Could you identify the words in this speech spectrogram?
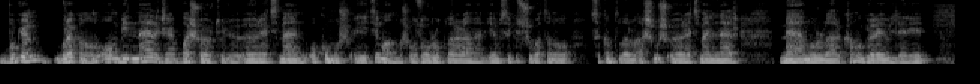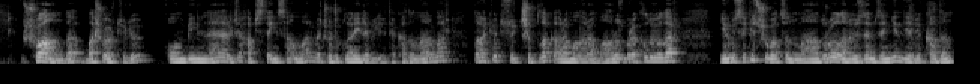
bugün bırakın onu on binlerce başörtülü öğretmen okumuş, eğitim almış o zorluklara rağmen 28 Şubat'ın o sıkıntılarını aşmış öğretmenler, memurlar, kamu görevlileri şu anda başörtülü on binlerce hapiste insan var ve çocuklarıyla birlikte kadınlar var. Daha kötüsü çıplak aramalara maruz bırakılıyorlar. 28 Şubat'ın mağduru olan Özlem Zengin diye bir kadın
